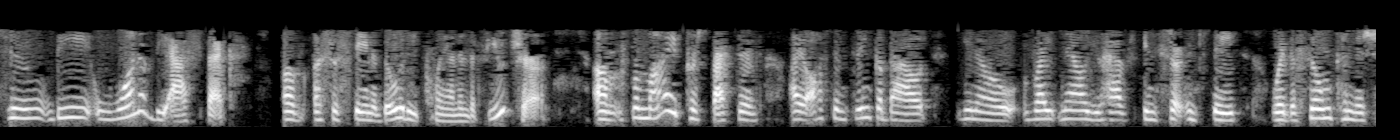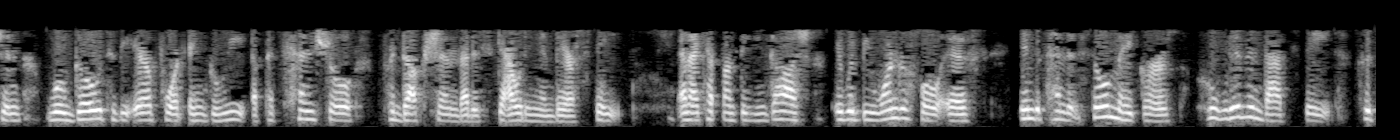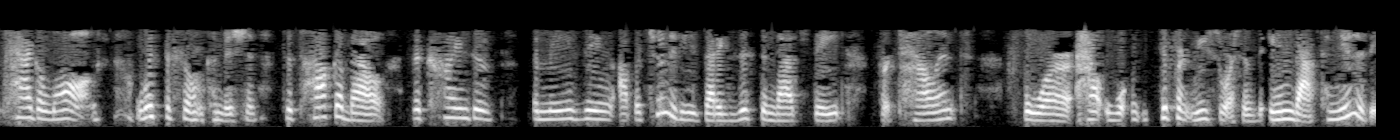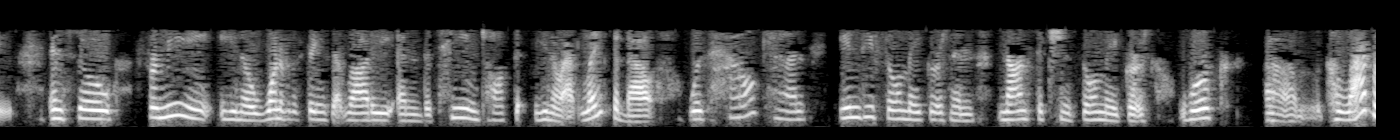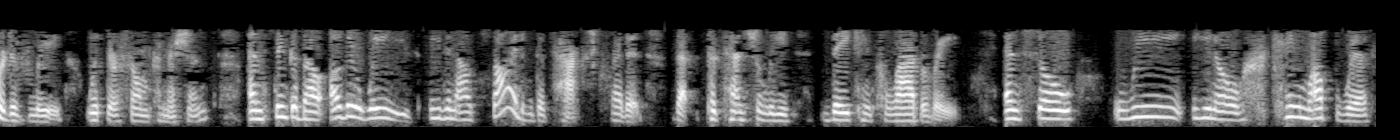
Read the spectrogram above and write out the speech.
to be one of the aspects of a sustainability plan in the future. Um, from my perspective, I often think about, you know, right now you have in certain states where the film commission will go to the airport and greet a potential production that is scouting in their state. And I kept on thinking, gosh, it would be wonderful if independent filmmakers who live in that state could tag along with the film commission to talk about the kinds of amazing opportunities that exist in that state for talent, for how w- different resources in that community. And so for me, you know, one of the things that Rahdi and the team talked, you know, at length about was how can indie filmmakers and nonfiction filmmakers work um, collaboratively with their film commissions and think about other ways, even outside of the tax credit, that potentially they can collaborate. And so we, you know, came up with,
